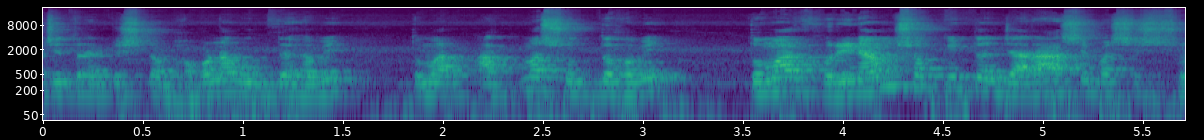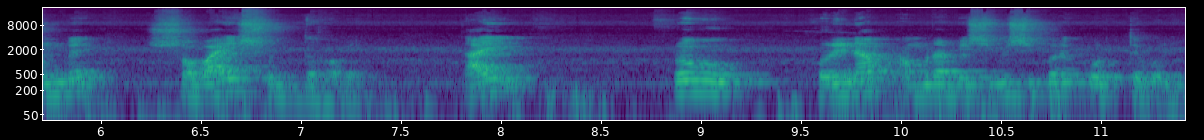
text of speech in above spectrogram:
চিত্রা কৃষ্ণ ভাবনা উদয় হবে, তোমার আত্মা শুদ্ধ হবে, তোমার হরিনাম সংকীর্তন যারা আশেপাশে শুনবে সবাই শুদ্ধ হবে। তাই প্রভু হরিনাম আমরা বেশি বেশি করে করতে বলি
